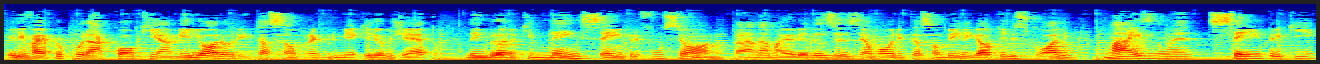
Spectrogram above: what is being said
Ele vai procurar qual que é a melhor orientação para imprimir aquele objeto. Lembrando que nem sempre funciona, tá? Na maioria das vezes é uma orientação bem legal que ele escolhe, mas não é sempre que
